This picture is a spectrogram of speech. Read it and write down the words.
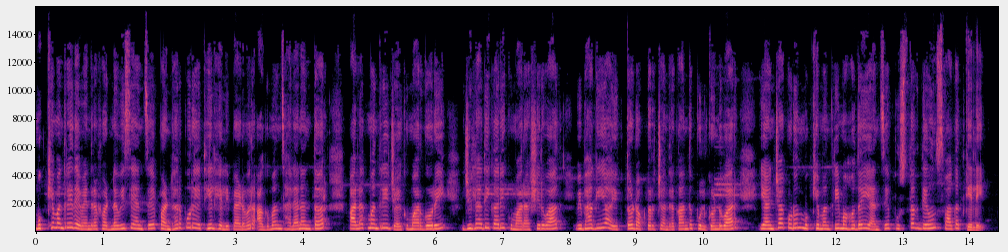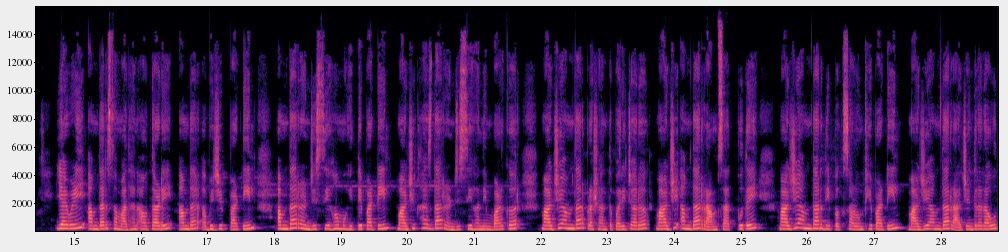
मुख्यमंत्री देवेंद्र फडणवीस यांचे पंढरपूर येथील हेलिपॅडवर आगमन झाल्यानंतर पालकमंत्री जयकुमार गोरे जिल्हाधिकारी कुमार आशीर्वाद विभागीय आयुक्त डॉक्टर चंद्रकांत पुलकुंडवार यांच्याकडून मुख्यमंत्री महोदय यांचे पुस्तक देऊन स्वागत केले. यावेळी आमदार समाधान आवताडे आमदार अभिजित पाटील आमदार रणजितसिंह मोहिते पाटील माजी खासदार रणजितसिंह निंबाळकर माजी आमदार प्रशांत परिचारक माजी आमदार राम सातपुते माजी आमदार दीपक साळुंखे पाटील माजी आमदार राजेंद्र राऊत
